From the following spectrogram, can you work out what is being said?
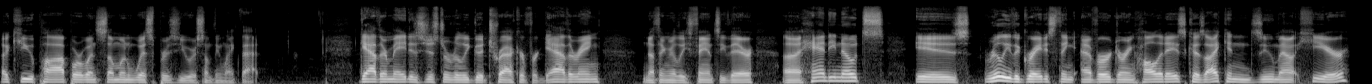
a cue pop or when someone whispers you or something like that. GatherMate is just a really good tracker for gathering. Nothing really fancy there. Uh, handy Notes is really the greatest thing ever during holidays because I can zoom out here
